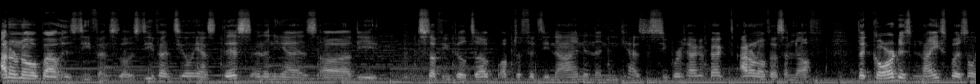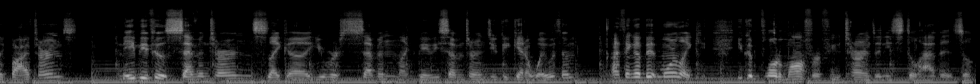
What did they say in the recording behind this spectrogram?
I don't know about his defense though. His defense, he only has this, and then he has uh, the stuff he built up up to 59, and then he has a super attack effect. I don't know if that's enough. The guard is nice, but it's only five turns. Maybe if it was seven turns, like uh, you were seven, like maybe seven turns, you could get away with him. I think a bit more like you could float him off for a few turns and he'd still have it. So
